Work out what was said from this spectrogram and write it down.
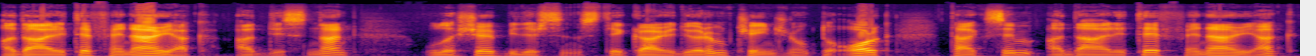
adalete feneryak adresinden ulaşabilirsiniz. Tekrar ediyorum change.org taksim adalete feneryak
